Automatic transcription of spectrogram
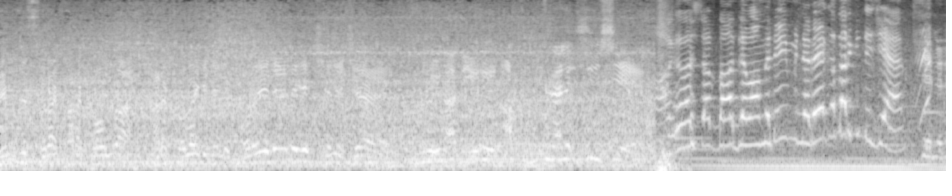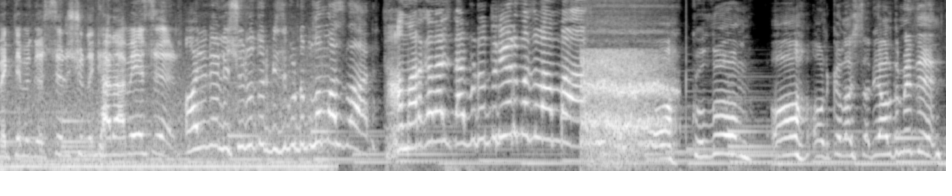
Şimdi karakolda. Karakola gidelim orayı da ele geçireceğiz. Yürüyün hadi yürüyün. Artık bitirelim şu işi. Arkadaşlar daha devam edeyim mi? Nereye kadar gideceğim? Sür göz sür şuradaki arabaya sür. Aynen öyle şurada dur bizi burada bulamazlar. Tamam arkadaşlar kolum. Ah arkadaşlar yardım edin.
